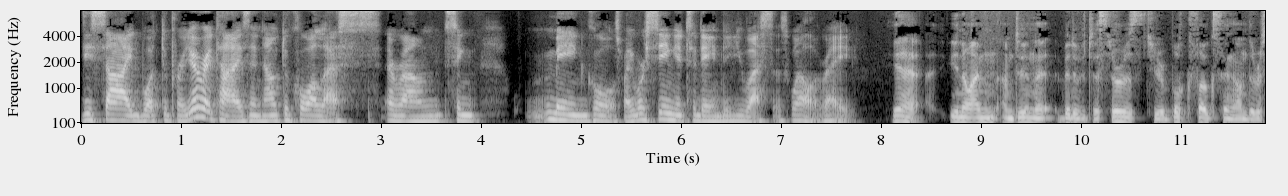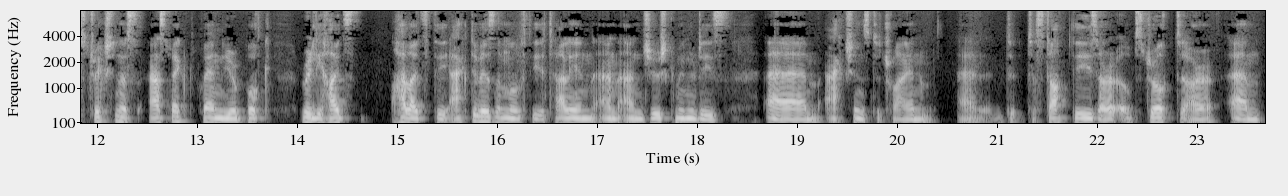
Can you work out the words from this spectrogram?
decide what to prioritize and how to coalesce around sing- main goals, right? We're seeing it today in the US as well, right? Yeah, you know, I'm I'm doing a bit of a disservice to your book focusing on the restrictionist aspect when your book really highlights highlights the activism of the Italian and, and Jewish communities um, actions to try and uh, to, to, stop these or obstruct or um,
